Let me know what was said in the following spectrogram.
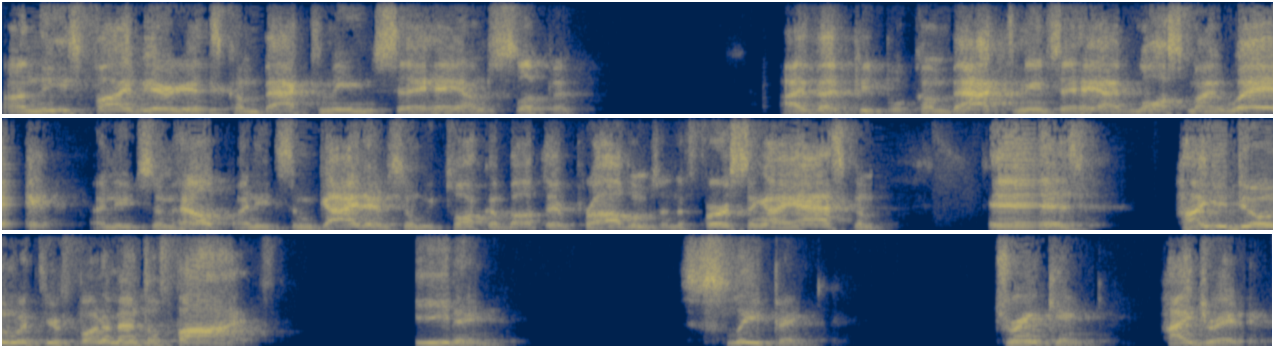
on these five areas come back to me and say, Hey, I'm slipping. I've had people come back to me and say, Hey, I've lost my way. I need some help. I need some guidance. And we talk about their problems. And the first thing I ask them is, How you doing with your fundamental five? Eating, sleeping, drinking, hydrating,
